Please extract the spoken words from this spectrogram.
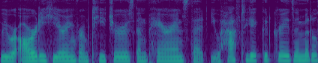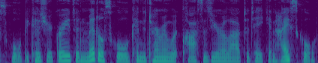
We were already hearing from teachers and parents that you have to get good grades in middle school because your grades in middle school can determine what classes you're allowed to take in high school.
